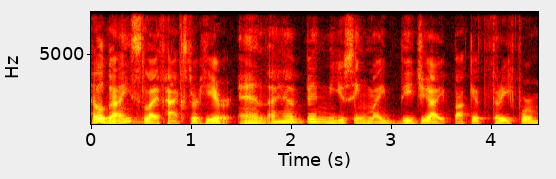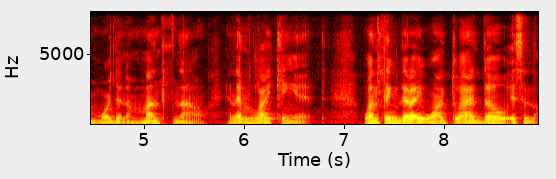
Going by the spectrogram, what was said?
Hello guys, Lifehackster here, and I have been using my DJI Pocket 3 for more than a month now, and I'm liking it. One thing that I want to add though is an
